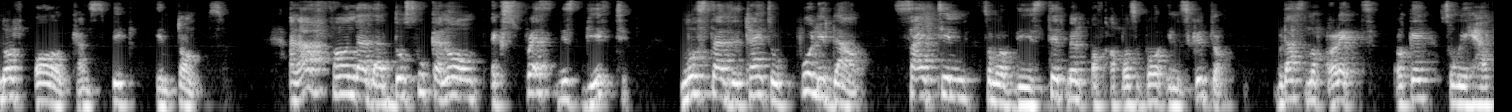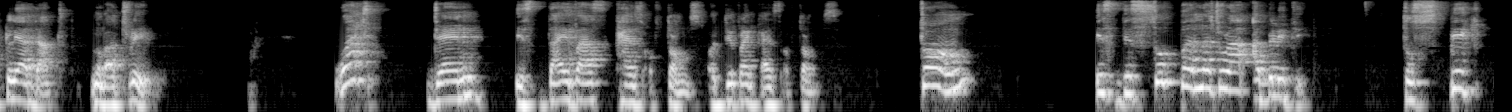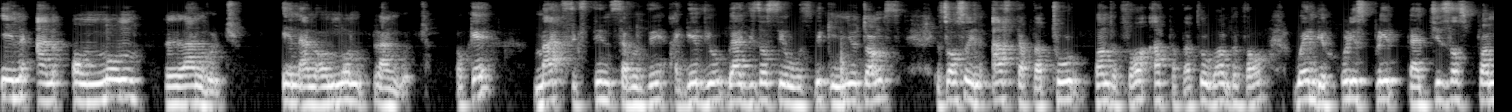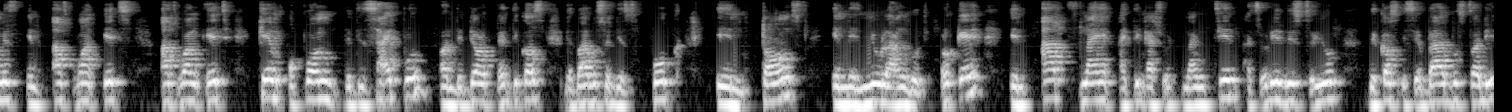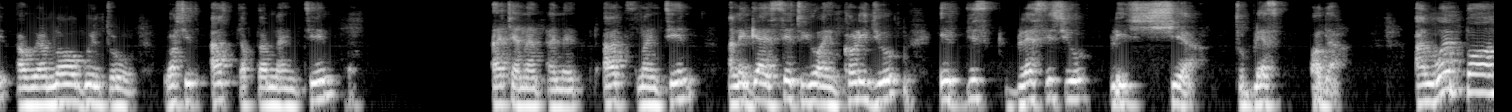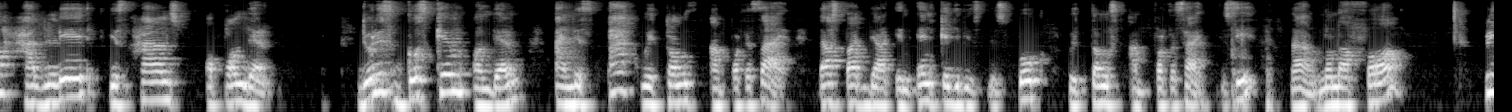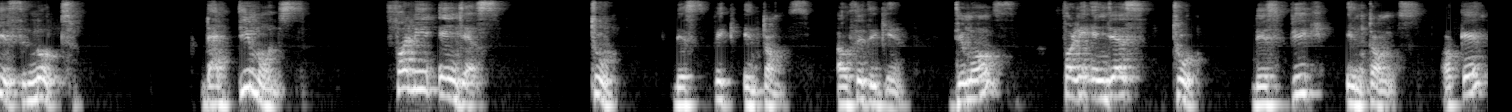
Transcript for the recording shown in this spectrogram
not all can speak in tongues. And I've found out that those who cannot express this gift, most times they try to pull it down, citing some of the statement of Apostle Paul in the scripture. But that's not correct. Okay, so we have cleared that. Number three. What then is diverse kinds of tongues or different kinds of tongues? Tongue is the supernatural ability to speak in an unknown language. In an unknown language. Okay? Mark 16, 17, I gave you where Jesus said we will speak in new tongues. It's also in Acts chapter 2, 1 to 4, Acts chapter 2, 1 to 4, when the Holy Spirit that Jesus promised in Acts 1 8, Acts 1 8 came upon the disciple on the day of Pentecost. The Bible said they spoke in tongues in a new language. Okay? In Acts 9, I think I should 19, I should read this to you because it's a Bible study and we are now going to rush it. Acts chapter 19, Acts 19. And again, I say to you, I encourage you, if this blesses you, please share to bless others. And when Paul had laid his hands upon them, the Holy Ghost came on them, and they spoke with tongues and prophesied. That's part there in NKJV. They spoke with tongues and prophesied. You see? Now, number four, please note that demons fallen angels too, they speak in tongues. I'll say it again. Demons, fallen angels too, they speak in tongues. Okay?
